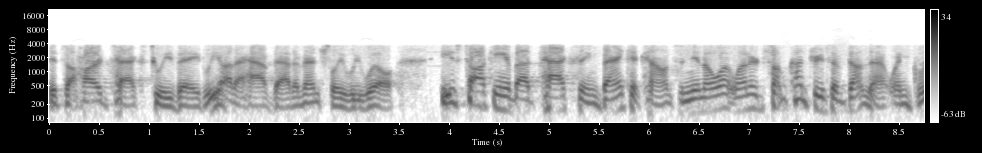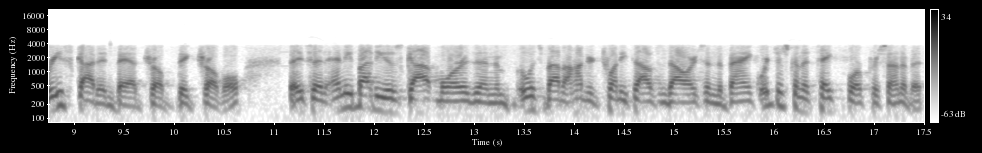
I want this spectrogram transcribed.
It's a hard tax to evade. We ought to have that. Eventually, we will. He's talking about taxing bank accounts, and you know what, Leonard? Some countries have done that. When Greece got in bad trouble, big trouble, they said anybody who's got more than it was about one hundred twenty thousand dollars in the bank, we're just going to take four percent of it.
